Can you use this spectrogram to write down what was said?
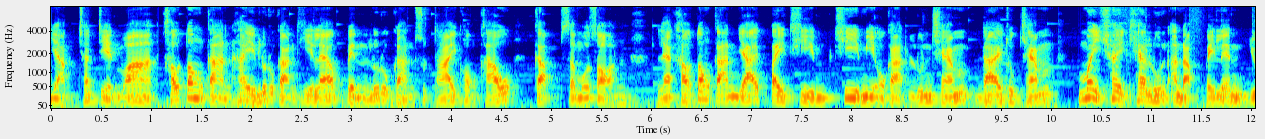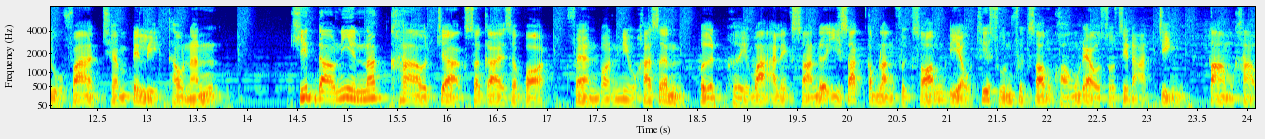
อย่างชัดเจนว่าเขาต้องการให้ฤดูกาลที่แล้วเป็นฤดูกาลสุดท้ายของเขากับสโมสร และเขาต้องการย้ายไปทีมที่มีโอกาสลุ้นแชมป์ได้ทุกแชมป์ไม่ใช่แค่ลุ้นอันดับไปเล่นยูฟ่าแชมเปี้ยนลีกเท่านั้น คิดดาวนี่นักข่าวจากสกายสปอร์ตแฟนบอลนิวคาสเซิลเปิดเผยว่าอเล็กซานเดอร์อีซักกำลังฝึกซ้อมเดี่ยวที่ศูนย์ฝึกซ้อมของเรอัลโซซิดาดจริง ตามข่าว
